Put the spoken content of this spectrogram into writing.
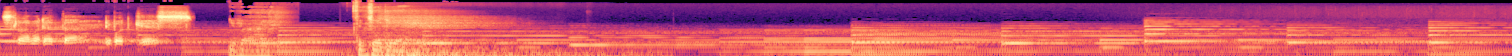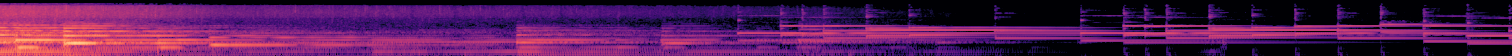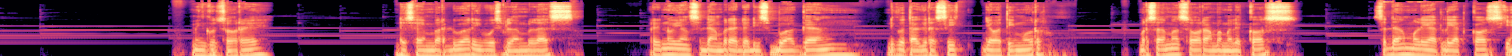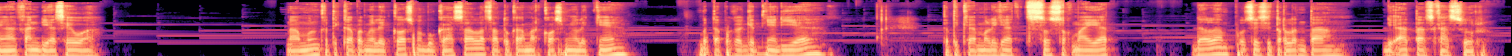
Selamat datang di podcast di balik kejadian. Minggu sore, Desember 2019, Rino yang sedang berada di sebuah gang di kota Gresik, Jawa Timur, bersama seorang pemilik kos, sedang melihat-lihat kos yang akan dia sewa. Namun ketika pemilik kos membuka salah satu kamar kos miliknya, betapa kagetnya dia ketika melihat sosok mayat dalam posisi terlentang di atas kasur.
